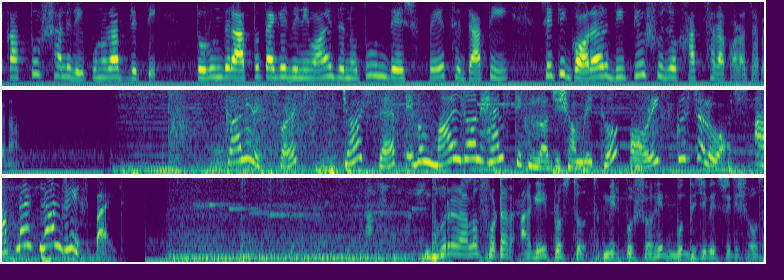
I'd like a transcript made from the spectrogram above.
একাত্তর সালেরই পুনরাবৃত্তি, তরুণদের আত্মত্যাগের বিনিময়ে যে নতুন দেশ পেয়েছে জাতি, সেটি গড়ার দ্বিতীয় সুযোগ হাতছাড়া করা যাবে না। কালার এক্সপার্ট জর্জ স্যাপ এবং মাইল্ড অন হ্যান্ডস টেকনোলজি সমৃদ্ধ অরিক্স ক্রিস্টাল ওয়াশ, আপনার লন্ড্রি এক্সপার্ট। ভোরের আলো ফোটার আগেই প্রস্তুত মিরপুর শহীদ বুদ্ধিজীবী স্মৃতিসৌধ।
